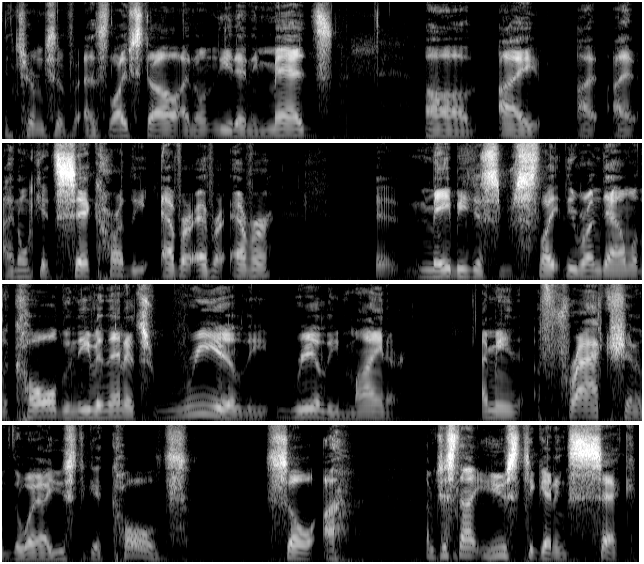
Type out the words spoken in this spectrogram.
in terms of as lifestyle. I don't need any meds. Uh, I, I, I don't get sick hardly ever, ever, ever maybe just slightly run down with a cold, and even then it's really, really minor. I mean, a fraction of the way I used to get colds. So uh, I'm just not used to getting sick.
